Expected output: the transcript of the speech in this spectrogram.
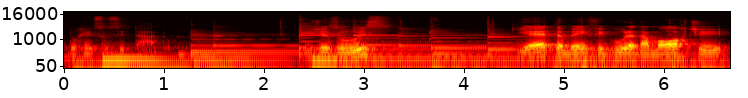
do ressuscitado. E Jesus, que é também figura da morte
